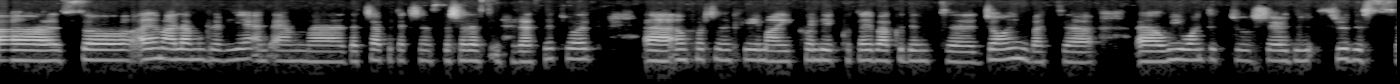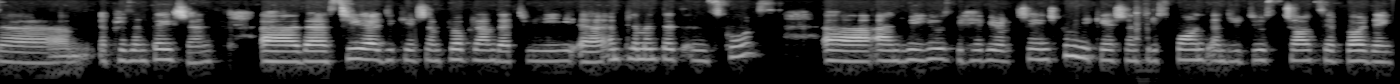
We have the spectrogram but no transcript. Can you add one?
Uh, so I am Ala Mugravier and I am uh, the child protection specialist in Hijaz Network. Uh, unfortunately, my colleague Kutaiba couldn't uh, join, but uh, we wanted to share the, through this um, presentation uh, the Syria education program that we uh, implemented in schools uh, and we use behavioral change communication to respond and reduce child safeguarding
